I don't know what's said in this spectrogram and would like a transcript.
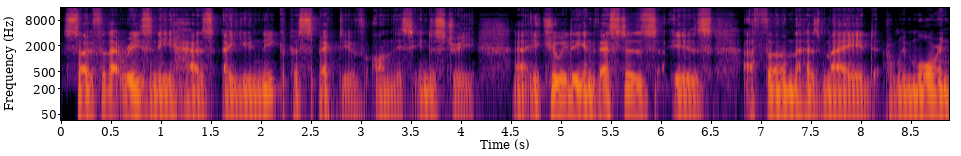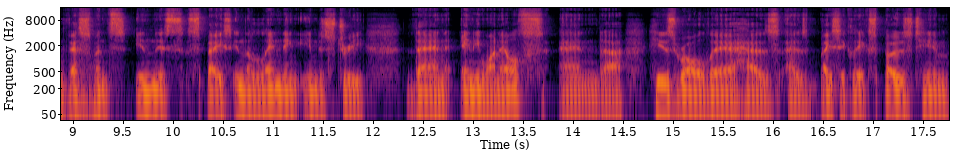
So for that reason, he has a unique perspective on this industry. Uh, QED Investors is a firm that has made probably more investments in this space, in the lending industry than anyone else. And uh, his role there has, has basically exposed him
